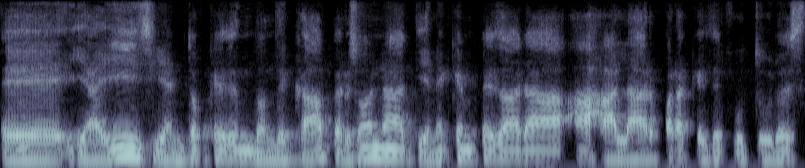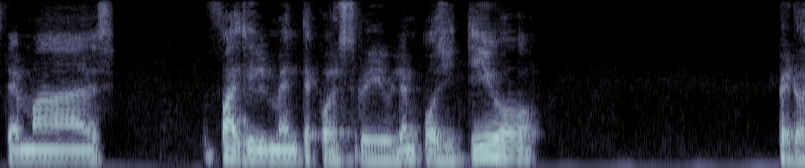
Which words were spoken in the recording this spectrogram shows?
Eh, y ahí siento que es en donde cada persona tiene que empezar a, a, jalar para que ese futuro esté más fácilmente construible en positivo. Pero,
